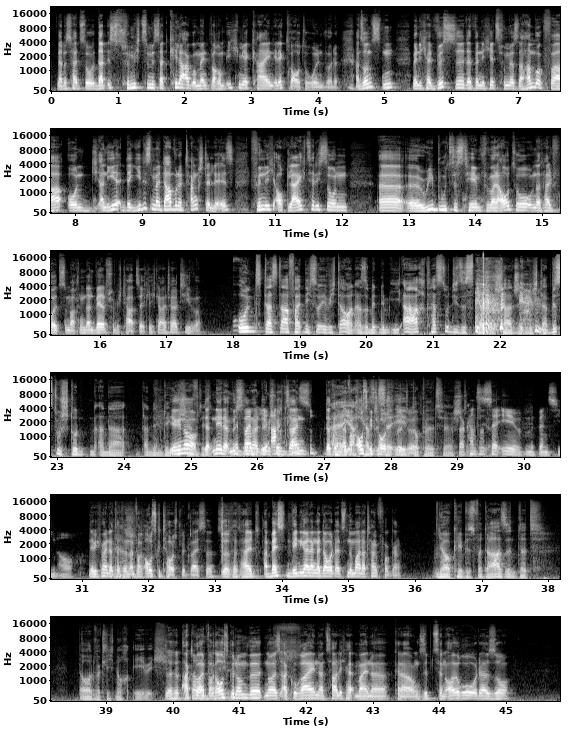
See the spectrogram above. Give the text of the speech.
Das ist halt so, das ist für mich zumindest das Killer-Argument, warum ich mir kein Elektroauto holen würde. Ansonsten, wenn ich halt wüsste, dass wenn ich jetzt von mir aus nach Hamburg fahre und an je, jedes Mal da, wo eine Tankstelle ist, finde ich auch gleichzeitig so ein äh, äh, Reboot-System für mein Auto, um das halt voll zu machen, dann wäre das für mich tatsächlich eine Alternative. Und das darf halt nicht so ewig dauern. Also mit einem i8 hast du dieses Special Charging nicht. Da bist du Stunden an, der, an dem Ding Ja, genau. Da, nee, das müsste dann halt i8 dementsprechend sein, kannst du- dass das Äh, einfach i8 kannst ausgetauscht ist ja eh wird. doppelt. Ja, Da stimmt, kannst du es ja eh mit Benzin auch. Ne, ich meine, dass das dann einfach stimmt. ausgetauscht wird, weißt du? So dass das halt am besten weniger lange dauert als ein normaler Tankvorgang. Ja, okay, bis wir da sind, das dauert wirklich noch ewig. So dass das Akku einfach rausgenommen wird, neues Akku rein, dann zahle ich halt meine, keine Ahnung, 17 Euro oder so.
